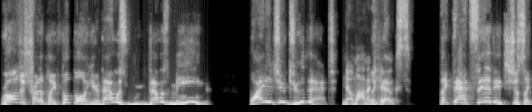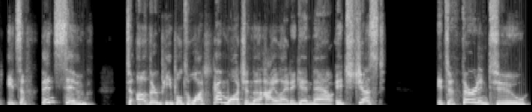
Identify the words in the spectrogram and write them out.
We're all just trying to play football here. That was that was mean. Why did you do that? No mama Like that- jokes. Like that's it. It's just like it's offensive to other people to watch. I'm watching the highlight again now. It's just it's a third and two.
